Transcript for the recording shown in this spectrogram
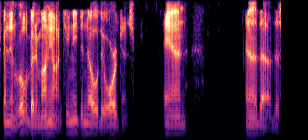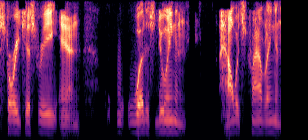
spending a little bit of money on it, you need to know the origins and uh, the the storage history and what it's doing and how it's traveling and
